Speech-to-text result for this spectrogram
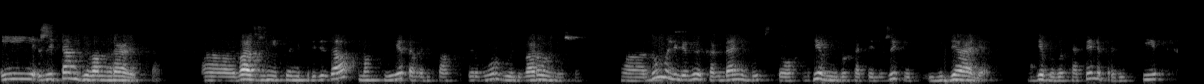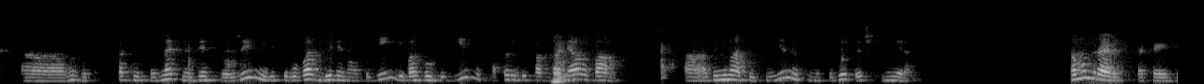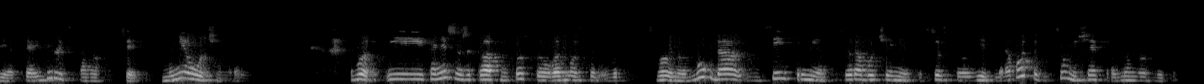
и жить там, где вам нравится. Э, вас же никто не привязал к Москве, там, или Санкт-Петербургу, или Воронежу. Э, думали ли вы когда-нибудь, что где бы вы хотели жить вот, в идеале, где бы вы хотели провести э, ну, вот, такую сознательную часть своей жизни, если бы у вас были на это деньги, у вас был бы бизнес, который бы позволял вам а, заниматься этим бизнесом на любой точке мира. Кому нравится такая идея? Реагируйте, пожалуйста, в чате. Мне очень нравится. Вот, и, конечно же, классно то, что возможность вот свой ноутбук, да, все инструменты, все рабочее место, все, что есть для работы, все умещается в одном ноутбуке.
